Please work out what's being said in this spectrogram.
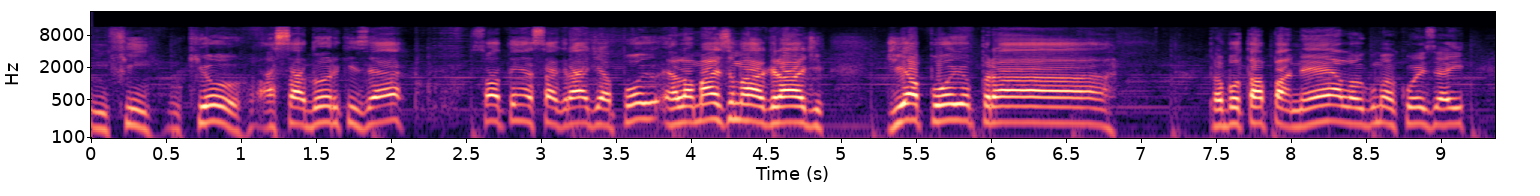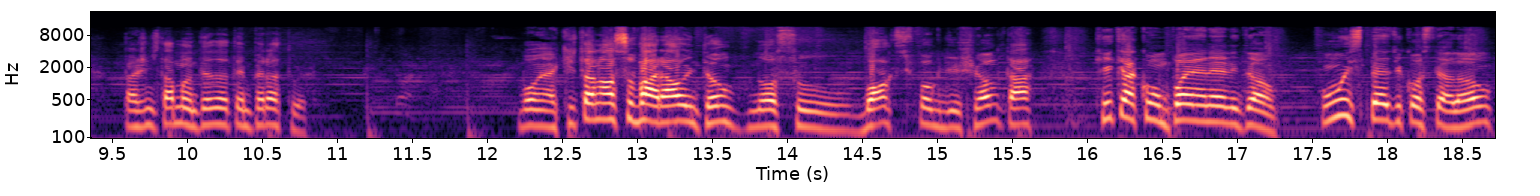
enfim, o que o assador quiser, só tem essa grade de apoio, ela é mais uma grade de apoio para botar panela, alguma coisa aí, para a gente estar tá mantendo a temperatura. Bom, aqui está nosso varal então, nosso box de fogo de chão, tá? O que que acompanha nele então? Um espelho de costelão,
